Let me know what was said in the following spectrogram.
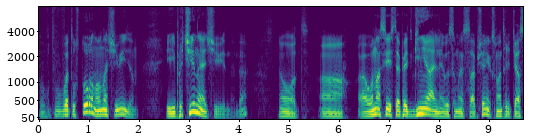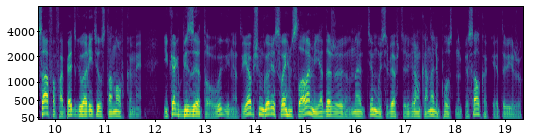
в, в эту сторону, он очевиден. И причины очевидны, да. Вот. А, а у нас есть опять гениальное в СМС-сообщениях. Смотрите, Асафов, опять говорите установками. Никак без этого выгонят. Я, в общем, говорю своими словами. Я даже на эту тему у себя в Телеграм-канале пост написал, как я это вижу.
